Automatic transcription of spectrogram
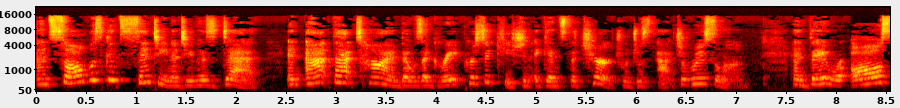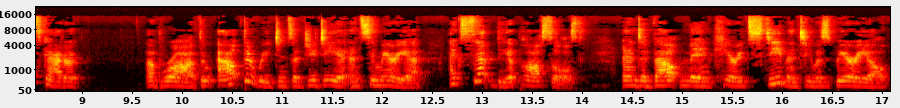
and Saul was consenting unto his death. And at that time there was a great persecution against the church, which was at Jerusalem. And they were all scattered abroad throughout the regions of Judea and Samaria, except the apostles. And devout men carried Stephen to his burial,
